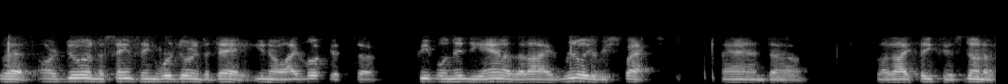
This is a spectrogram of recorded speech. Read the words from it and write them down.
that are doing the same thing we're doing today. You know, I look at uh, people in Indiana that I really respect and uh, that I think has done a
